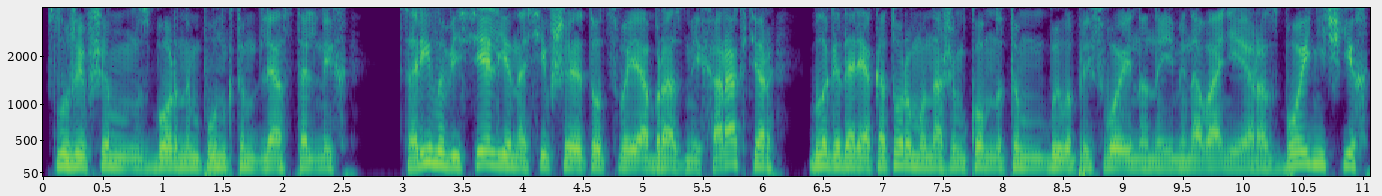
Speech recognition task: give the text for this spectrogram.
служившем сборным пунктом для остальных, царило веселье, носившее тот своеобразный характер, благодаря которому нашим комнатам было присвоено наименование «разбойничьих»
